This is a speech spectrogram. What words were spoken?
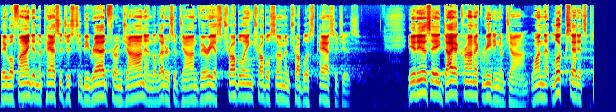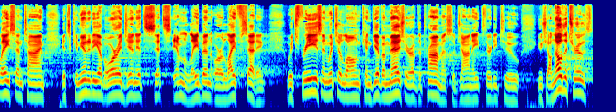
They will find in the passages to be read from John and the letters of John various troubling, troublesome, and troublous passages. It is a diachronic reading of John, one that looks at its place and time, its community of origin, its sitz im Leben or life setting, which frees and which alone can give a measure of the promise of John 8:32, you shall know the truth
